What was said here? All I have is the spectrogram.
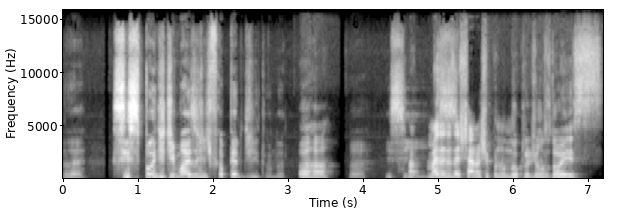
Né? Se expande demais, a gente fica perdido, né? Aham. É. E se. Ah, Mas eles deixaram, tipo, no núcleo de uns dois.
